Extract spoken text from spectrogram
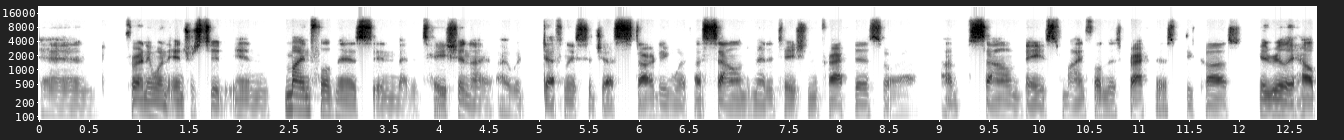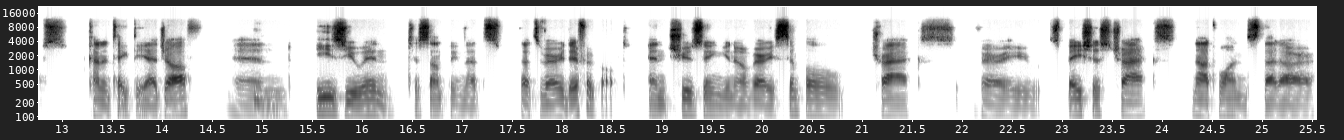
And for anyone interested in mindfulness, in meditation, I, I would definitely suggest starting with a sound meditation practice or a, a sound based mindfulness practice because it really helps kind of take the edge off and mm-hmm. ease you in to something that's that's very difficult. And choosing you know very simple tracks very spacious tracks not ones that are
